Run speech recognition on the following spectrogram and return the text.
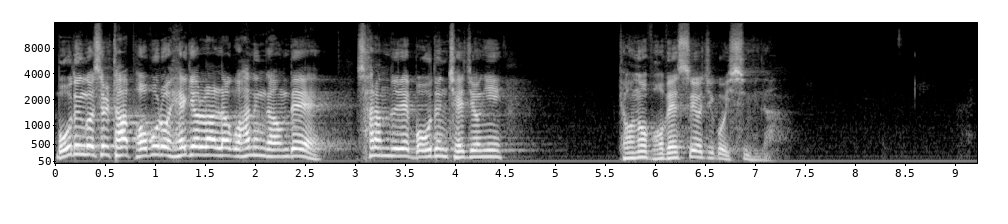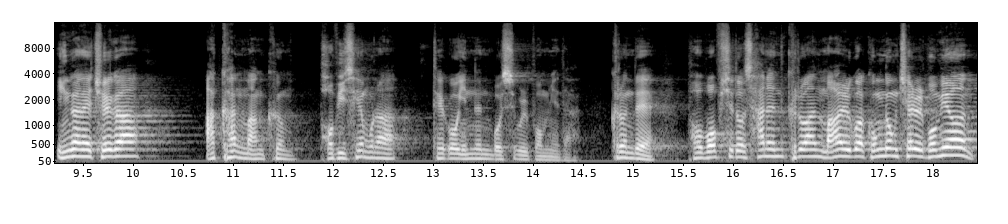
모든 것을 다 법으로 해결하려고 하는 가운데 사람들의 모든 재정이 변호법에 쓰여지고 있습니다. 인간의 죄가 악한 만큼 법이 세문화되고 있는 모습을 봅니다. 그런데 법 없이도 사는 그러한 마을과 공동체를 보면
